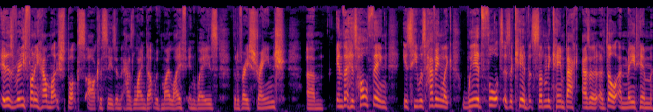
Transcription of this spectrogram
it is really funny how much Spock's arc this season has lined up with my life in ways that are very strange. Um, in that his whole thing is he was having like weird thoughts as a kid that suddenly came back as an adult and made him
